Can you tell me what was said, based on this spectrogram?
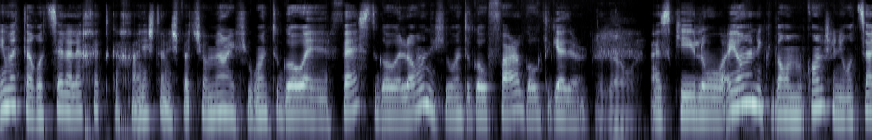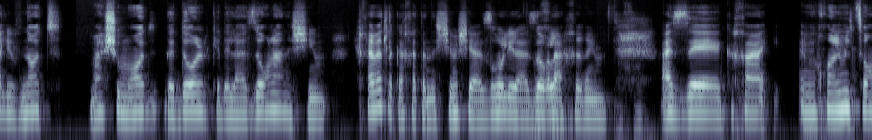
אם אתה רוצה ללכת ככה, יש את המשפט שאומר, if you want to go fast, go alone, if you want to go far, go together. לגמרי. אז כאילו, היום אני כבר במקום שאני רוצה לבנות משהו מאוד גדול כדי לעזור לאנשים. אני חייבת לקחת אנשים שיעזרו לי לעזור נכון, לאחרים. נכון. אז uh, ככה, הם יכולים ליצור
